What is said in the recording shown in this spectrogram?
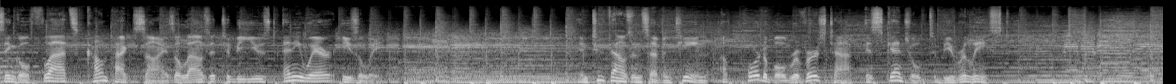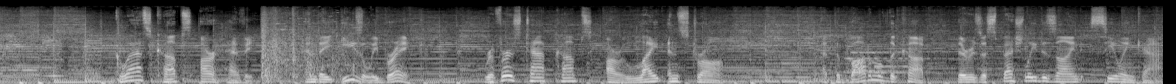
Single Flat's compact size allows it to be used anywhere easily. In 2017, a portable ReverseTap is scheduled to be released. Glass cups are heavy and they easily break. ReverseTap cups are light and strong. At the bottom of the cup, there is a specially designed sealing cap,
